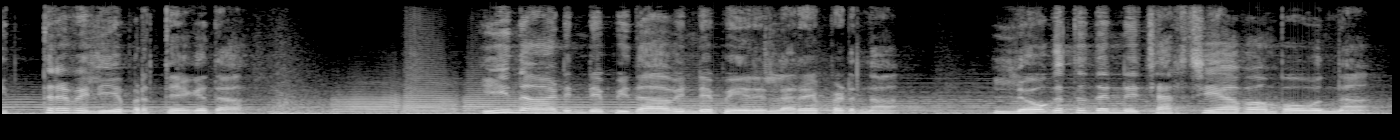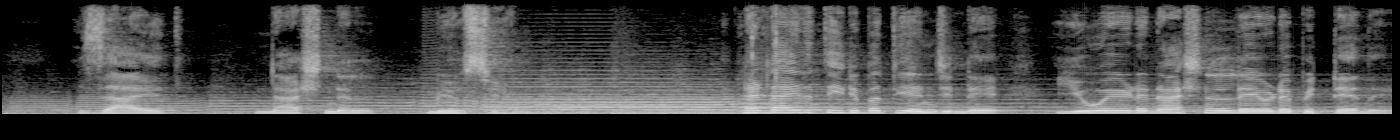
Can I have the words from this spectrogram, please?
ഇത്ര വലിയ പ്രത്യേകത? ഈ നാടിന്റെ പിതാവിന്റെ പേരിൽ അറിയപ്പെടുന്ന ലോകത്ത് തന്നെ ചർച്ചയാവാൻ പോകുന്ന സായിദ് നാഷണൽ മ്യൂസിയം. രണ്ടായിരത്തി ഇരുപത്തിയഞ്ചിന്റെ യു എയുടെ നാഷണൽ ഡേയുടെ പിറ്റേന്ന്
